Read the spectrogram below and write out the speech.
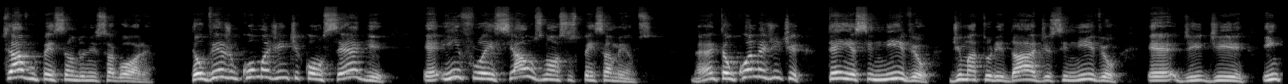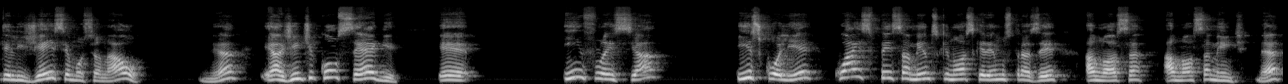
estavam pensando nisso agora. Então vejam como a gente consegue é, influenciar os nossos pensamentos. Né? Então, quando a gente tem esse nível de maturidade, esse nível é, de, de, inteligência emocional, né, a gente consegue é, influenciar e escolher quais pensamentos que nós queremos trazer à nossa, à nossa mente. Né?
